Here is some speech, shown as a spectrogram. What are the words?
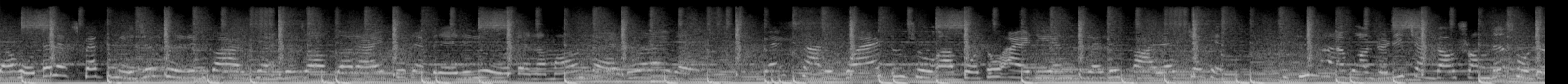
The hotel expects major credit cards and reserves the right to temporarily hold an amount prior to arrival. Guests are required to show a photo ID and credit card at check-in. If you have already checked out from this hotel,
